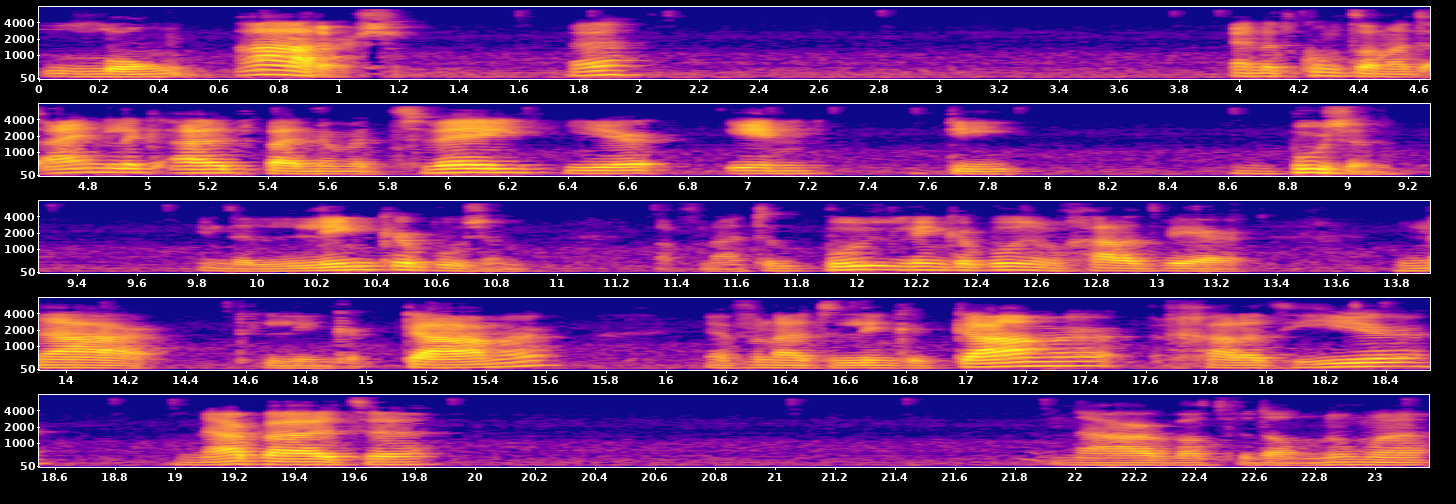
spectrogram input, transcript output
longaders. En het komt dan uiteindelijk uit bij nummer 2 hier in die boezem. In de linkerboezem. Nou, vanuit de linkerboezem gaat het weer naar de linkerkamer. En vanuit de linkerkamer gaat het hier naar buiten. Naar wat we dan noemen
